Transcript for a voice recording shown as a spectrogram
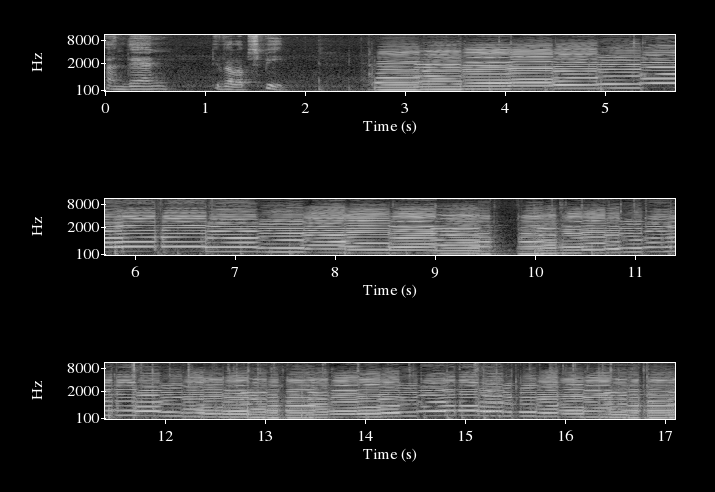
and then develop speed.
